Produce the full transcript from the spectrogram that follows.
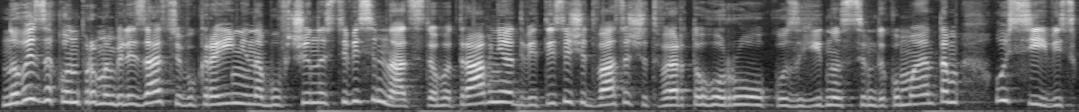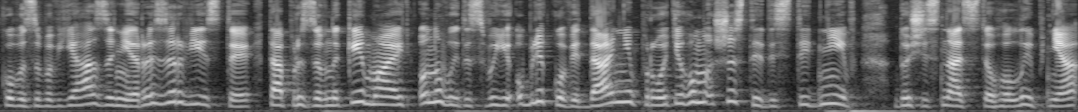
Новий закон про мобілізацію в Україні набув чинності 18 травня 2024 року. Згідно з цим документом, усі військовозобов'язані резервісти та призовники мають оновити свої облікові дані протягом 60 днів до 16 липня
